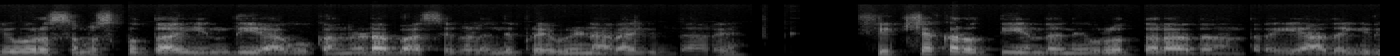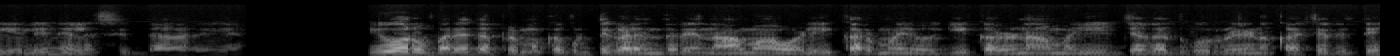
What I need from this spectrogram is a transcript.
ಇವರು ಸಂಸ್ಕೃತ, ಹಿಂದಿ ಹಾಗೂ ಕನ್ನಡ ಭಾಷೆಗಳಲ್ಲಿ ಪ್ರವೀಣರಾಗಿದ್ದಾರೆ. ಶಿಕ್ಷಕ ವೃತ್ತಿಯಿಂದ ನಿವೃತ್ತರಾದ ನಂತರ ಯಾದಗಿರಿಯಲ್ಲಿ ನೆಲೆಸಿದ್ದಾರೆ. ಇವರು ಬರೆದ ಪ್ರಮುಖ ಕೃತಿಗಳೆಂದರೆ ನಾಮಾವಳಿ, ಕರ್ಮಯೋಗಿ, ಕರುಣಾಮಯಿ, ಜಗದ್ಗುರು ರೇಣುಕಾಚರಿತೆ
